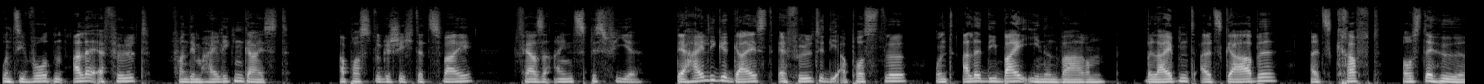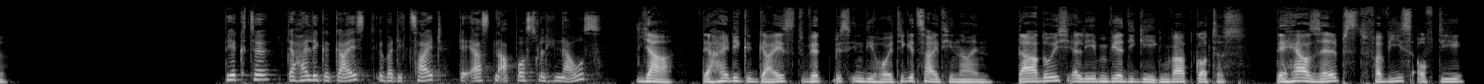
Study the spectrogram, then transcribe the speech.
und sie wurden alle erfüllt von dem Heiligen Geist. Apostelgeschichte 2, Verse 1 bis 4. Der Heilige Geist erfüllte die Apostel und alle, die bei ihnen waren, bleibend als Gabe, als Kraft aus der Höhe. Wirkte der Heilige Geist über die Zeit der ersten Apostel hinaus? Ja, der Heilige Geist wirkt bis in die heutige Zeit hinein. Dadurch erleben wir die Gegenwart Gottes. Der Herr selbst verwies auf die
